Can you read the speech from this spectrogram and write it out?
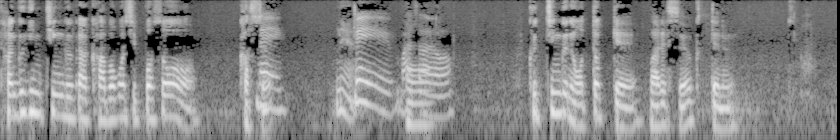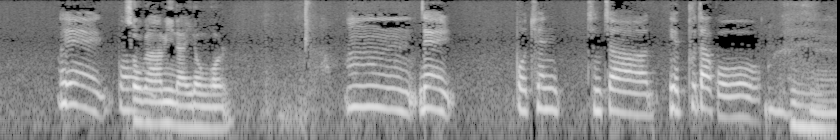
한국인 친구가 가보고 싶어서 갔어요. 네. 네. 네, 맞아요. 그 친구는 어떻게 말했어요? 그때는 네, 뭐. 소감이나 이런 걸. 음, 네. 뭐, 쟨 진짜 예쁘다고 음.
